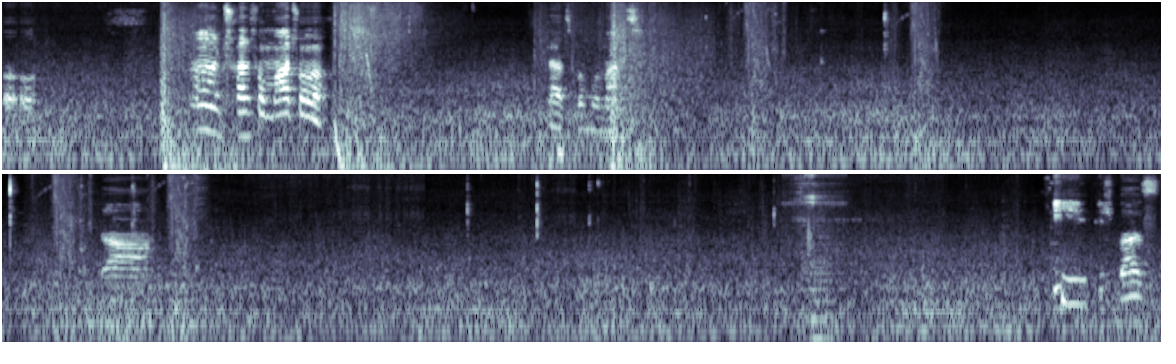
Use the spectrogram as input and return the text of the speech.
Oh oh. Ah, ein Transformator. Platzbombe gemacht. Da. Viel Spaß.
